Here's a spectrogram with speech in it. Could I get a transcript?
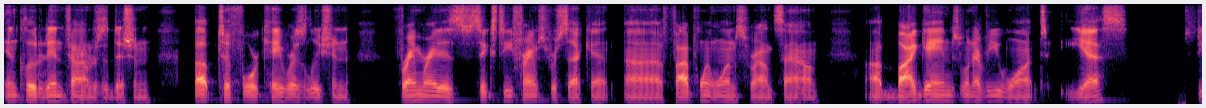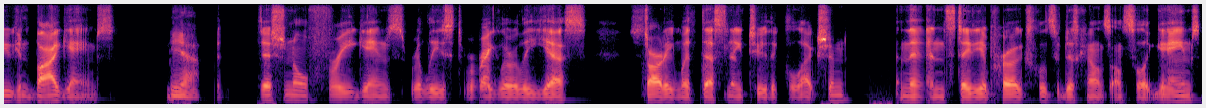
included in founders edition up to 4k resolution frame rate is 60 frames per second uh, 5.1 surround sound. Uh, buy games whenever you want yes. You can buy games. Yeah. additional free games released regularly yes. Starting with destiny 2 the collection and then stadia pro exclusive discounts on select games.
